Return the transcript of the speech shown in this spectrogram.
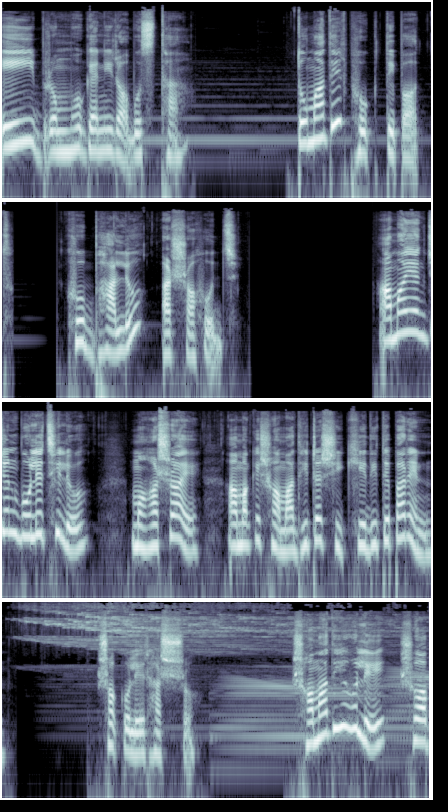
এই ব্রহ্মজ্ঞানীর অবস্থা। তোমাদের ভক্তিপথ। খুব ভালো আর সহজ। আমায় একজন বলেছিল, মহাশয়, আমাকে সমাধিটা শিখিয়ে দিতে পারেন? সকলের হাস্য। সমাধি হলে সব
